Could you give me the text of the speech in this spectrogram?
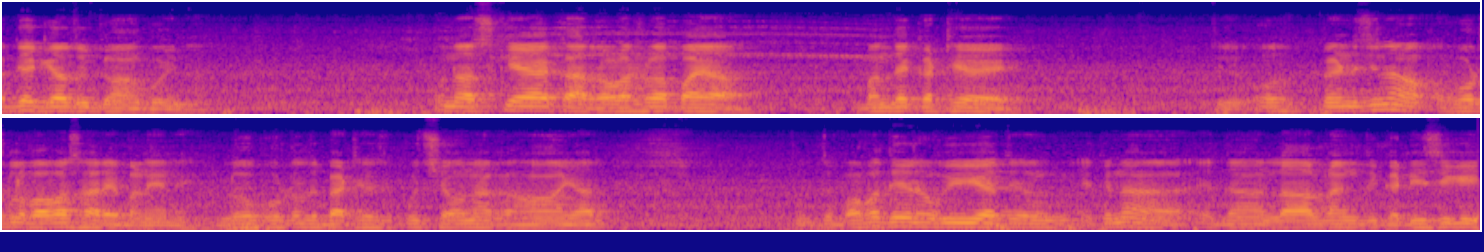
ਅੱਗੇ ਗਿਆ ਉਹਦੀ ਗਾਂ ਕੋਈ ਨਾ। ਉਹ ਨੱਸ ਕੇ ਆਇਆ, ਘਰ ਰੌਲਾ ਛੋਲਾ ਪਾਇਆ, ਬੰਦੇ ਇਕੱਠੇ ਹੋਏ। ਤੇ ਉਹ ਪਿੰਡ 'ਚ ਨਾ ਹੋਟਲ ਵਾਵਾ ਸਾਰੇ ਬਣੇ ਨੇ। ਲੋਕ ਹੋਟਲ ਤੇ ਬੈਠੇ ਸੀ, ਪੁੱਛਿਆ ਉਹਨਾਂ ਕਹਾ ਹਾਂ ਯਾਰ, ਹੁਣ ਤਾਂ ਵਾਹਵਾ ਦੇਰ ਹੋ ਗਈ ਆ ਤੇ ਇੱਕ ਨਾ ਇਦਾਂ ਲਾਲ ਰੰਗ ਦੀ ਗੱਡੀ ਸੀਗੀ।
